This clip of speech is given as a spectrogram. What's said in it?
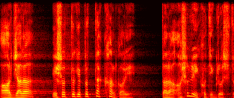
আর যারা এ সত্যকে প্রত্যাখ্যান করে, তারা আসলেই ক্ষতিগ্রস্ত।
